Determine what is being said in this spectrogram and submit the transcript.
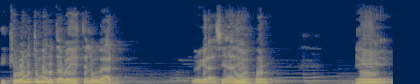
Y qué bueno tomar otra vez este lugar. Doy gracias a Dios por eh,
